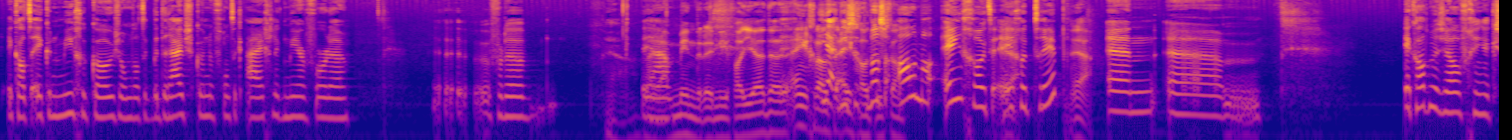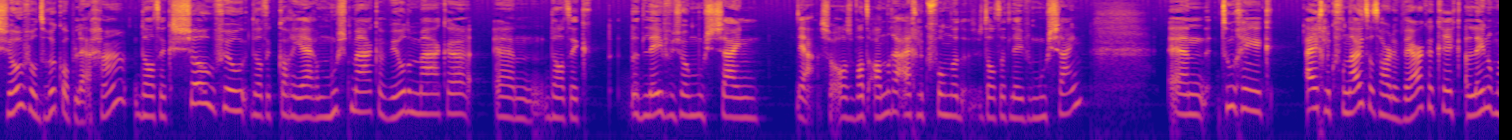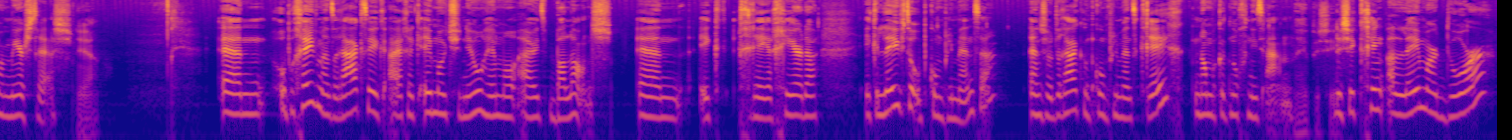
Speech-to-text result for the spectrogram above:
Ik had economie gekozen omdat ik bedrijfskunde vond ik eigenlijk meer voor de... eh, voor de Ja, nou ja. Ja. minder in ieder geval. Je, de, één grote ja, dus het was allemaal één grote ego-trip. Ja, En ehm, ik had mezelf, ging ik zoveel druk opleggen... dat ik zoveel, dat ik carrière moest maken, wilde maken... en dat ik het leven zo moest zijn... Ja, zoals wat anderen eigenlijk vonden dat het leven moest zijn. En toen ging ik eigenlijk vanuit dat harde werken... kreeg ik alleen nog maar meer stress. ja. En op een gegeven moment raakte ik eigenlijk emotioneel helemaal uit balans. En ik reageerde, ik leefde op complimenten. En zodra ik een compliment kreeg, nam ik het nog niet aan. Nee, precies. Dus ik ging alleen maar door.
